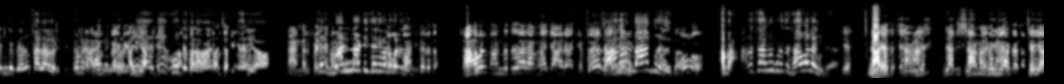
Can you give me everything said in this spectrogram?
ரெண்டு பேரும் களவு எடுத்து அது உங்களுக்கு ஐயா. கூட்டு களவாங்க நாங்கள் மண்ணாட்டி சரி ஒண்ணு சவால் பண்ணுங்க வாங்கி தரது சாவல் வாங்குறது தான் நாங்க ரகசியம் சவால் வாங்குறதுக்கா? அப்ப அரசாங்கம் கொடுத்த சவாலுங்க நாங்க அது நாங்க நாங்க சாவல். பெரிய சரியா?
